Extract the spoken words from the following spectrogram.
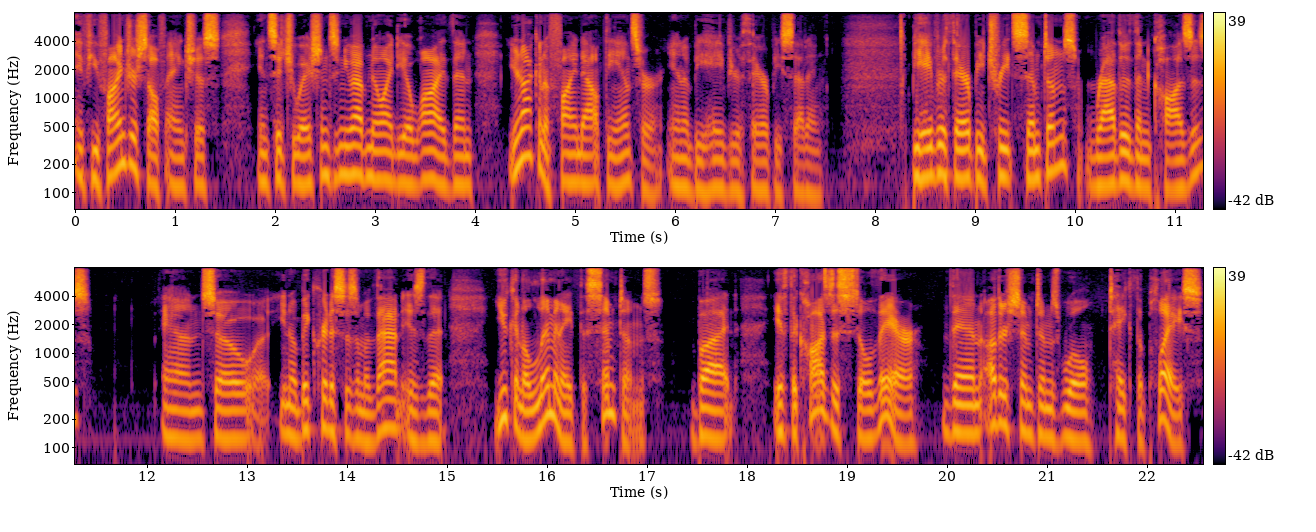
if you find yourself anxious in situations and you have no idea why, then you're not going to find out the answer in a behavior therapy setting. Behavior therapy treats symptoms rather than causes. And so, uh, you know, big criticism of that is that you can eliminate the symptoms, but if the cause is still there, then other symptoms will take the place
